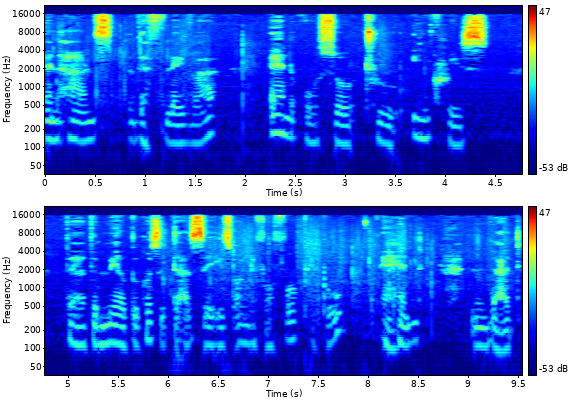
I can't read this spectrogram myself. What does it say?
enhance the flavor and also to increase the, the meal because it does say it's only for four people and that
